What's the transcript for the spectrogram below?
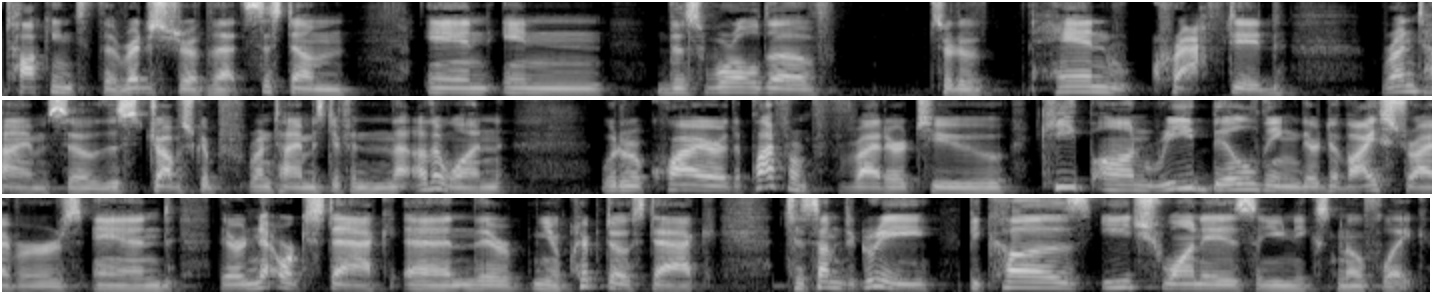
talking to the register of that system. And in this world of sort of handcrafted runtime, so this JavaScript runtime is different than that other one would require the platform provider to keep on rebuilding their device drivers and their network stack and their you know, crypto stack to some degree because each one is a unique snowflake.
